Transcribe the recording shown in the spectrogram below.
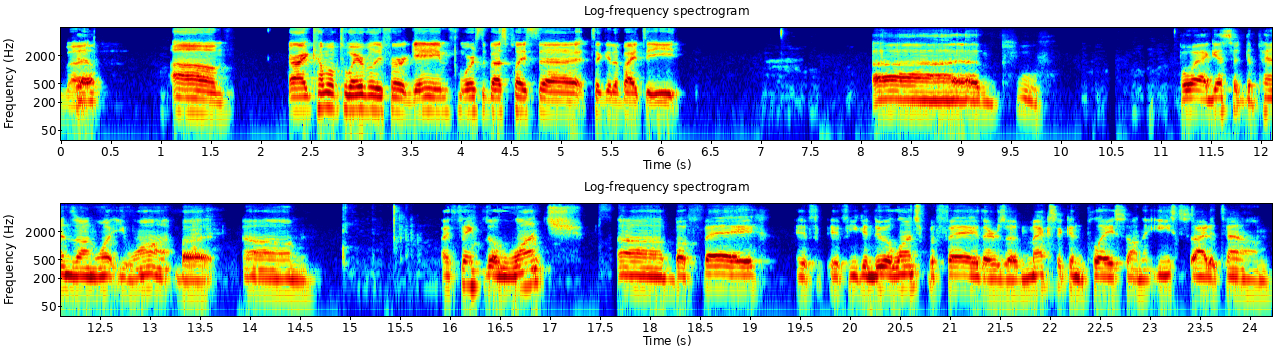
but um, all right, come up to Waverly for a game. Where's the best place to to get a bite to eat? Uh, boy, I guess it depends on what you want, but um, I think the lunch uh, buffet. If if you can do a lunch buffet, there's a Mexican place on the east side of town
